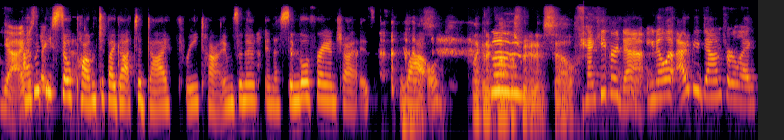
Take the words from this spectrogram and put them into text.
Yeah, I I, would like, be so pumped if I got to die three times in a in a single franchise. Wow. Like an accomplishment in itself. can't keep her down. You know what? I'd be down for like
